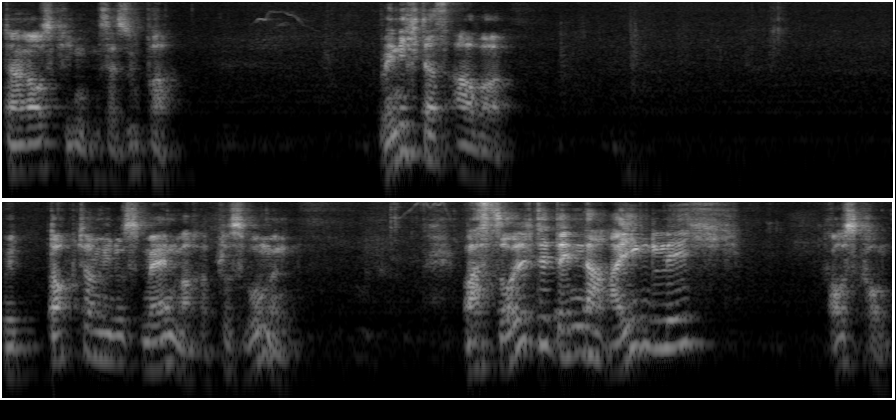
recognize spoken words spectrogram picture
da rauskriegen, ist ja super. Wenn ich das aber mit Dr. minus Man mache plus Woman, was sollte denn da eigentlich rauskommen?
